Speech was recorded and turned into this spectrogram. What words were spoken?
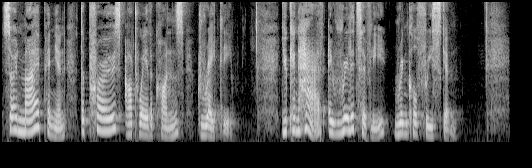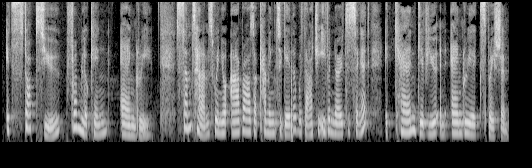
So, in my opinion, the pros outweigh the cons greatly you can have a relatively wrinkle free skin. It stops you from looking angry. Sometimes, when your eyebrows are coming together without you even noticing it, it can give you an angry expression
